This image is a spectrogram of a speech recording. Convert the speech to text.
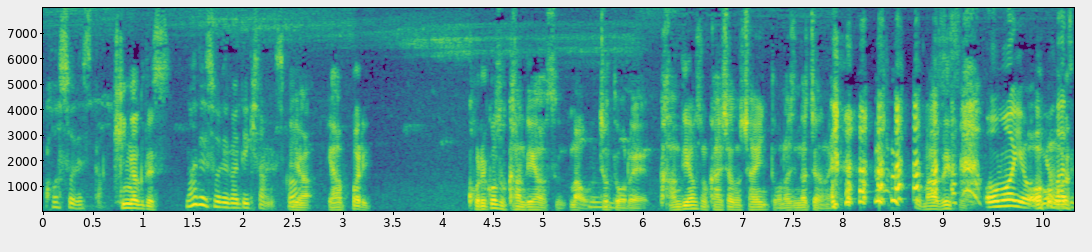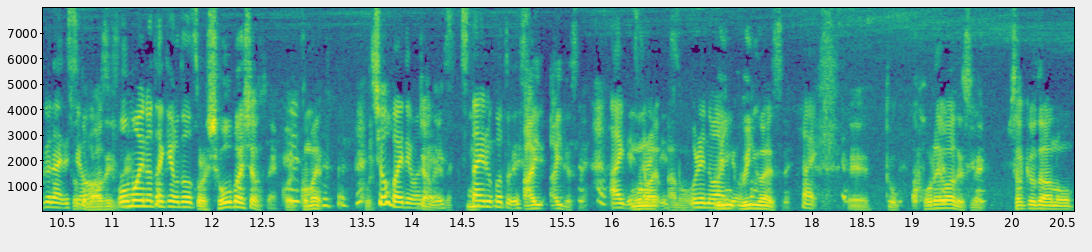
コストですか？金額です。なぜそれができたんですか？いややっぱりこれこそカンディハウス。まあうん。ちょっと俺、カンディハウスの会社の社員と同じになっちゃうねまずいですね思いを、いや、まずくないですよまずい。ですね思いの丈をどうぞこれ。商売しちゃうんですねこれごめん商売ではないです。伝えることです。愛愛ですね愛です、愛ですあ。の俺の愛をウィングアイですねはい。えーっとこれはですね先ほどあの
